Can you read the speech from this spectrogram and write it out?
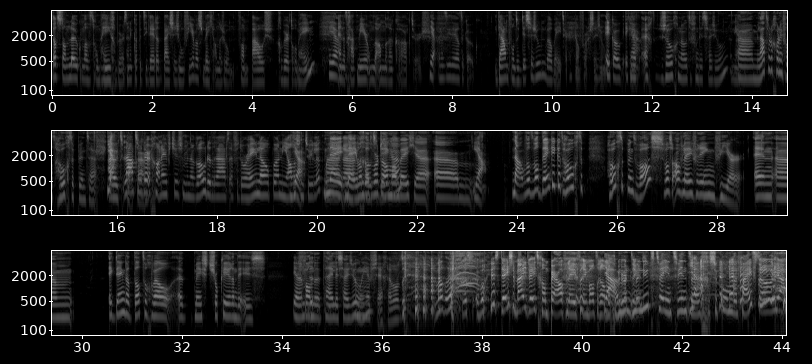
dat is dan leuk omdat het er omheen gebeurt. En ik heb het idee dat bij seizoen 4 was een beetje andersom. Van paus gebeurt er omheen. ja. En het gaat meer om de andere karakters. ja, dat idee had ik ook. Daarom vond ik dit seizoen wel beter dan vorig seizoen. Ik ook. Ik Ja. heb echt zo genoten van dit seizoen. Ja. Ehm, laten we er gewoon even wat hoogtepunten ja, uitpakken. laten we er gewoon eventjes met een rode draad even doorheen lopen. Niet alles natuurlijk. Maar, nee, eh, nee, de want dat wordt dingen. allemaal een beetje... ehm, Ja, Nou, wat, wat denk ik het hoogte, hoogtepunt was, was aflevering 4. En ehm, ik denk dat dat toch wel het meest chockerende is Ja, dan, van het hele seizoen. moet je even zeggen. Want Wat, wat- deze meid weet gewoon per aflevering wat er allemaal ja, is. minuut 22, seconde 15. Zo, ja.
